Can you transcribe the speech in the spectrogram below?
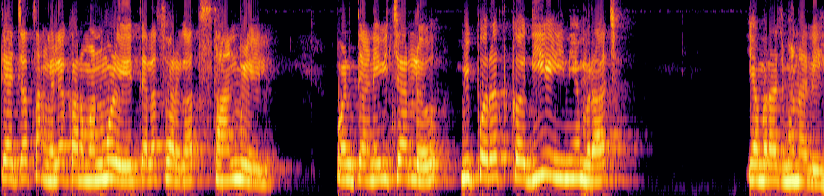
त्याच्या चांगल्या कर्मांमुळे त्याला स्वर्गात स्थान मिळेल. पण त्याने विचारलं मी परत कधी येईन यमराज? यमराज म्हणाले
